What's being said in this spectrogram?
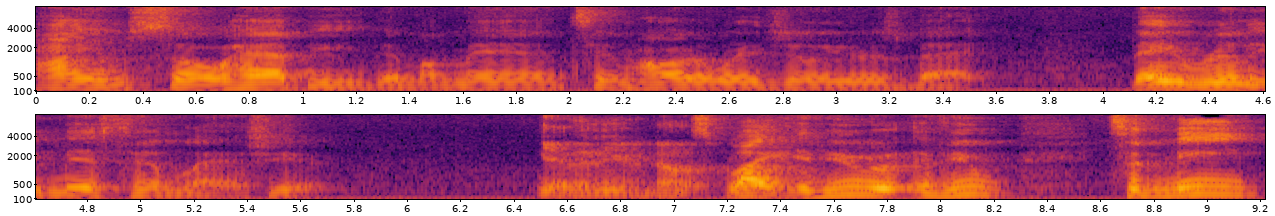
I am so happy that my man Tim Hardaway Jr. is back. They really missed him last year. yeah, they didn't even know. Like if you if you to me,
